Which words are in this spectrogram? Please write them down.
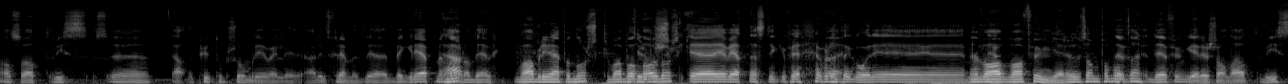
Altså at hvis uh, ja, Putt-opsjon blir veldig, er litt fremmedlig begrep, men Ja. er nå det Hva blir det på norsk? Hva på betyr det på norsk, norsk? eh, Jeg vet nesten ikke, for, Nei. dette går i Men hva, hva fungerer det som, på en måte? det, det fungerer sånn at hvis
